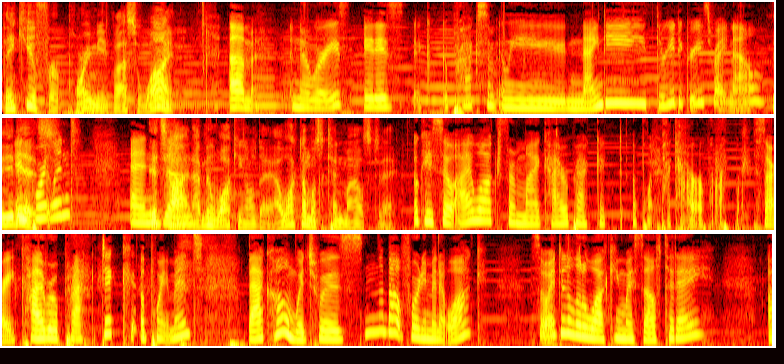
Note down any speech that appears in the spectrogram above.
thank you for pouring me a glass of wine. Um, no worries. It is approximately 93 degrees right now It in is. Portland. And It's um, hot. I've been walking all day. I walked almost 10 miles today. Okay, so I walked from my chiropractic appointment, chiropractic, sorry, chiropractic appointment back home, which was about 40 minute walk. So I did a little walking myself today. Uh,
